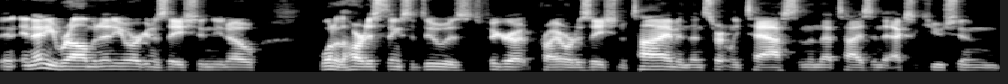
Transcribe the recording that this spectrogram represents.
in, in, any realm in any organization you know one of the hardest things to do is figure out prioritization of time and then certainly tasks. And then that ties into execution,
